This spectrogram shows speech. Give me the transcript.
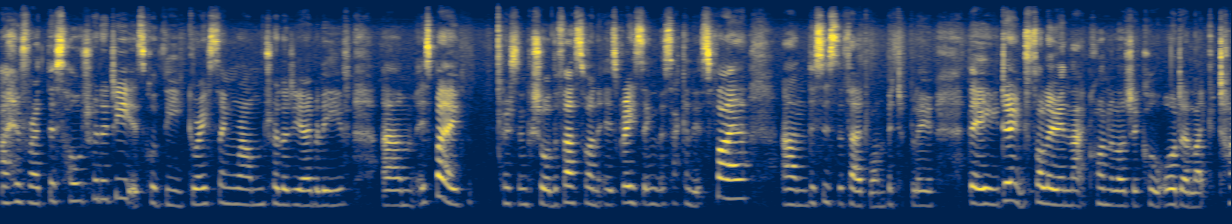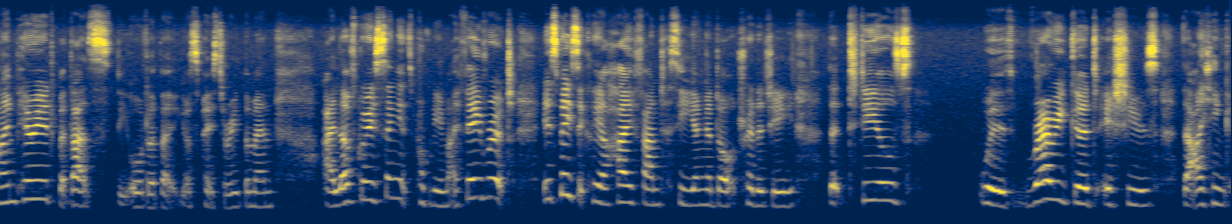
I have read this whole trilogy. It's called the Graceling Realm trilogy, I believe. Um, it's by Kristin Cashore. The first one is Graceling, the second is Fire, and this is the third one, Bitter Blue. They don't follow in that chronological order like a time period, but that's the order that you're supposed to read them in. I love Graceling, it's probably my favourite. It's basically a high fantasy young adult trilogy that deals with very good issues that I think,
